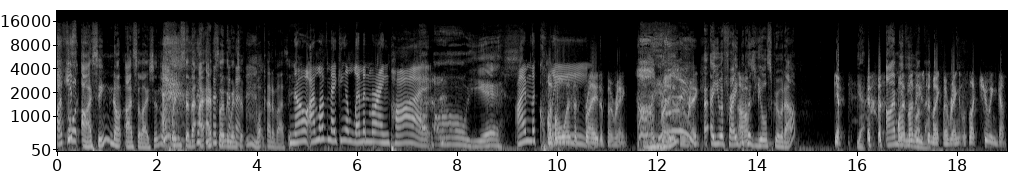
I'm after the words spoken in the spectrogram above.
I is- thought icing, not isolation. Like when you said that, I absolutely went to mm, what kind of icing? no, I love making a lemon meringue pie. Oh yes. I'm the queen. I'm always afraid of meringue. afraid of meringue. Are you afraid Oh. because you'll screw it up? Yep. Yeah, I'm My with you mother on used that. to make meringue. It was like chewing gum.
